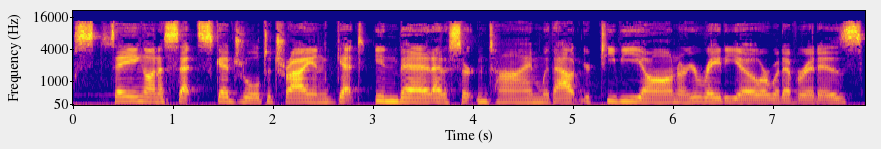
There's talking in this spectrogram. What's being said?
staying on a set schedule to try and get in bed at a certain time without your TV on or your radio or whatever it is.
